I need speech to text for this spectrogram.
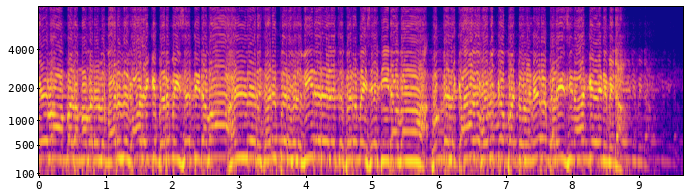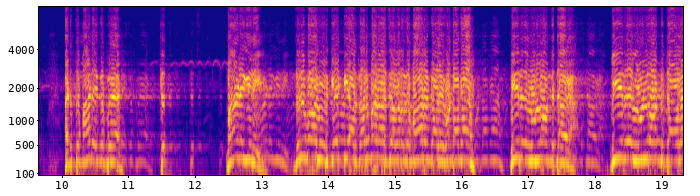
தேவாம்பலம் அவரது மருது காலைக்கு பெருமை சேர்த்திடவா அல்லூர் கருப்பர்கள் வீரர்களுக்கு பெருமை சேர்த்திடவா உங்களுக்காக ஒதுக்கப்பட்டுள்ள நேரம் கடைசி நான்கே நிமிடம் அடுத்த மாடு எங்க போய் தி- மானகிரி திருவாரூர் கேடிஆர் தர்மராஜ் அவரது மாறங்காலை கொண்டாங்க வீரர்கள் உள்ள வந்துட்டாங்க வீரர்கள் உள்ள வந்துட்டாங்க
